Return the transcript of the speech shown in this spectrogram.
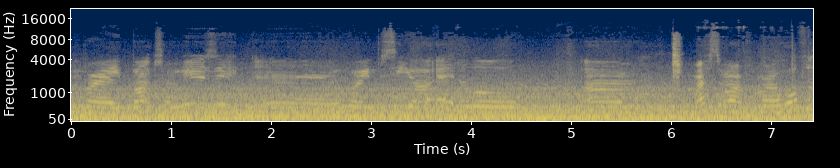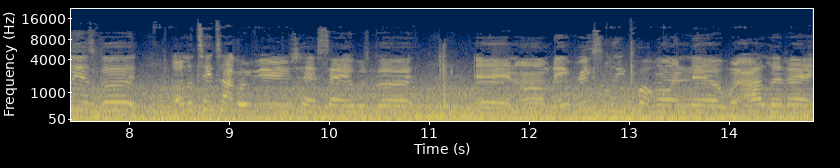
we ready to bump some music, and we're ready to see y'all at the little um restaurant for real. Hopefully it's good. All the TikTok reviews had said it was good, and um they recently put one there where I live at,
